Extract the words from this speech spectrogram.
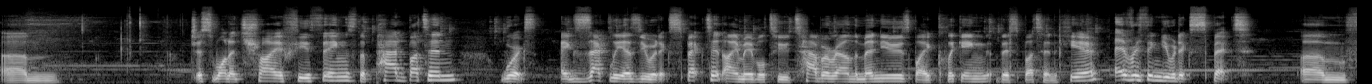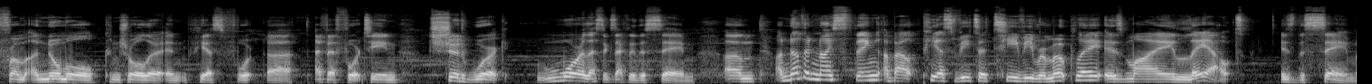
Um, just want to try a few things. The pad button works exactly as you would expect it. I'm able to tab around the menus by clicking this button here. Everything you would expect um, from a normal controller in PS4, uh, FF14 should work more or less exactly the same. Um, another nice thing about PS Vita TV Remote Play is my layout is the same.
